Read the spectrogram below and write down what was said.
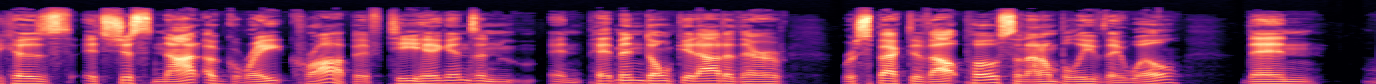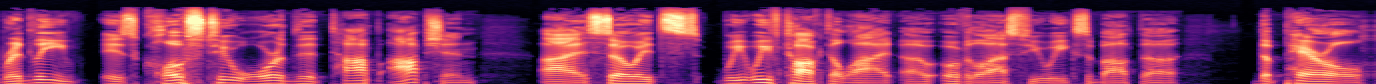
because it's just not a great crop. If Tee Higgins and and Pittman don't get out of their respective outposts, and I don't believe they will, then Ridley is close to or the top option. Uh, so it's we we've talked a lot uh, over the last few weeks about the the peril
